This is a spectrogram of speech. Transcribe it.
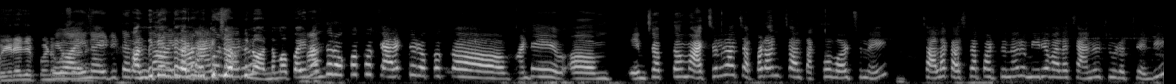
మీరే చెప్పండి. ఆయన ఎడిటర్ అందరు ఒక్కొక్క క్యారెక్టర్ ఒక్కొక్క అంటే ఏం చెప్తాం? యాక్చువల్గా చెప్పడానికి చాలా తక్కువ వర్డ్స్ ఉన్నాయి. చాలా కష్టపడుతున్నారు. మీరే వాళ్ళ ఛానల్ చూడొచ్చు వెళ్ళి.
